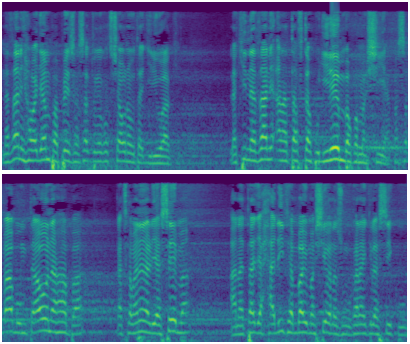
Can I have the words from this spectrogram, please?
nadhani hawajampa pesa sababu tungekuwa tushaona utajiri wake. Lakini nadhani anatafuta kujilemba kwa mashia. Kwa sababu mtaona hapa katika maneno aliyasema anataja hadithi ambayo mashia wanazungukana kila siku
